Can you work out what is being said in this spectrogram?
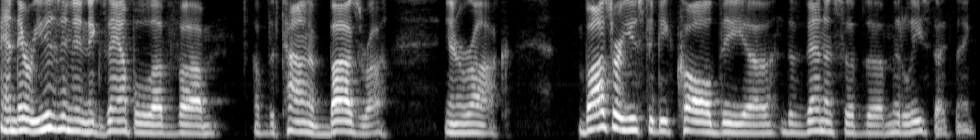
and they were using an example of um, of the town of Basra in Iraq. Basra used to be called the uh, the Venice of the Middle East, I think,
